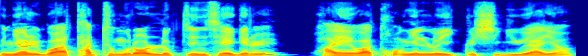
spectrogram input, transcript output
분열과 다툼으로 얼룩진 세계를 화해와 통일로 이끄시기 위하여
